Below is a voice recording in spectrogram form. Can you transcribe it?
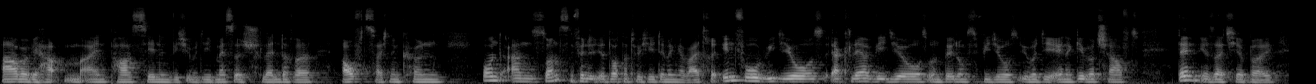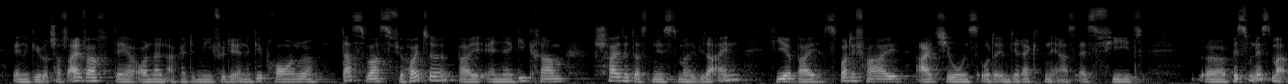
Aber wir haben ein paar Szenen, wie ich über die Messe schlendere, aufzeichnen können. Und ansonsten findet ihr dort natürlich jede Menge weitere Infovideos, Erklärvideos und Bildungsvideos über die Energiewirtschaft. Denn ihr seid hier bei Energiewirtschaft einfach, der Online-Akademie für die Energiebranche. Das war's für heute bei Energiekram. Schaltet das nächste Mal wieder ein, hier bei Spotify, iTunes oder im direkten RSS-Feed. Äh, bis zum nächsten Mal.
